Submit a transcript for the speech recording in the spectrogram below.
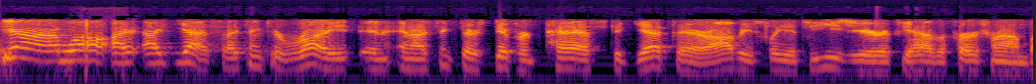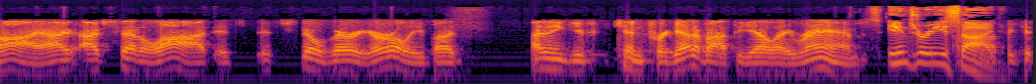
Yeah, well, I, I yes, I think you're right, and and I think there's different paths to get there. Obviously, it's easier if you have a first round bye. I, I've said a lot. It's it's still very early, but I think you can forget about the LA Rams. Injury aside, uh, because,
